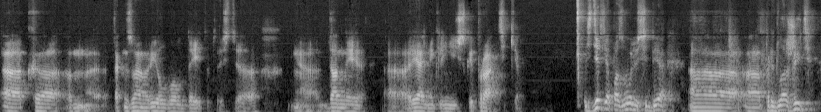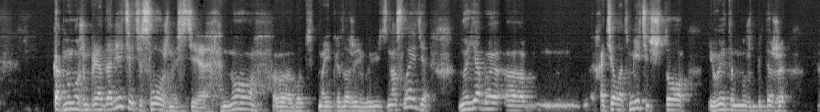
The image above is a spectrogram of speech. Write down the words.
э, к э, так называемому real-world data, то есть э, э, данные э, реальной клинической практики. Здесь я позволю себе э, э, предложить как мы можем преодолеть эти сложности, но э, вот мои предложения вы видите на слайде, но я бы э, хотел отметить, что, и вы это, может быть, даже э,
